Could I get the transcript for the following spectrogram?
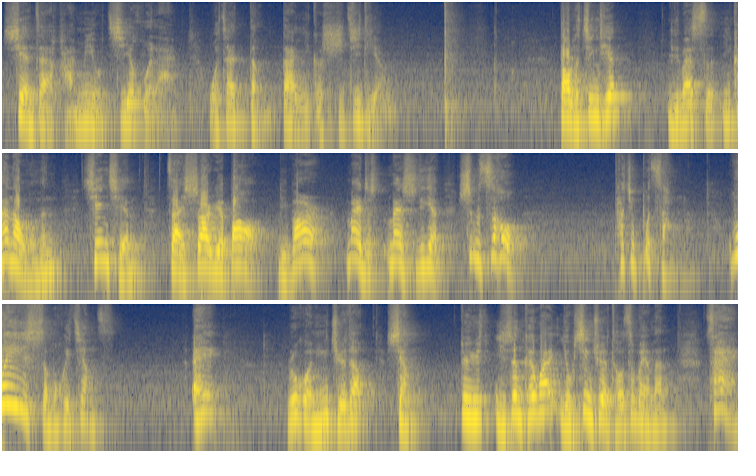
现在还没有接回来，我在等待一个时机点。到了今天，礼拜四，你看到我们先前在十二月八号礼拜二卖的卖实体店，是不是之后它就不涨了？为什么会这样子？哎，如果您觉得想对于以盛 KY 有兴趣的投资朋友们，在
